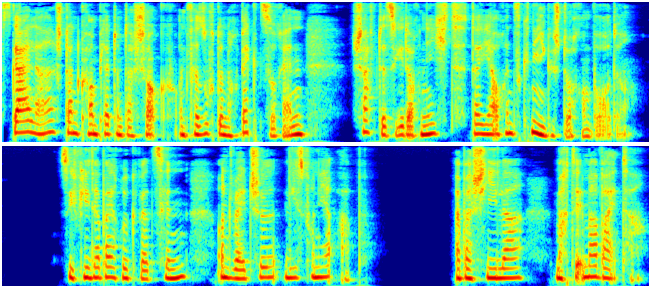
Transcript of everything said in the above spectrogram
Skylar stand komplett unter Schock und versuchte noch wegzurennen, schaffte es jedoch nicht, da ihr auch ins Knie gestochen wurde. Sie fiel dabei rückwärts hin und Rachel ließ von ihr ab. Aber Sheila machte immer weiter.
